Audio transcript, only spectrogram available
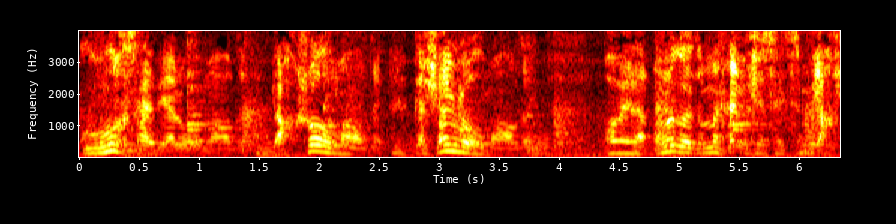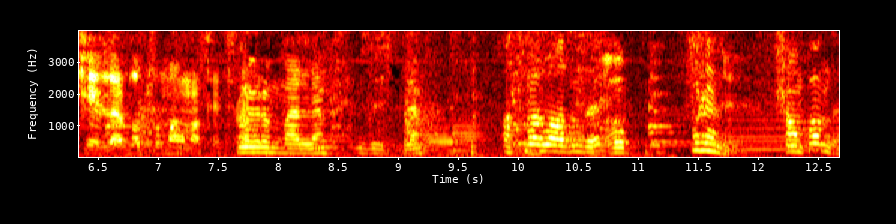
Qulluq səviyyəli olmalıdır, yaxşı olmalıdır, qəşəng olmalıdır. Ha belə, ona görə də mən həmişə seçimi yaxşı yerlərdə oturmaqla seçirəm. Buyurun müəllim, üzr istəyirəm. Açmaq lazımdır. Hop, Bu nədir? Şampandır.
